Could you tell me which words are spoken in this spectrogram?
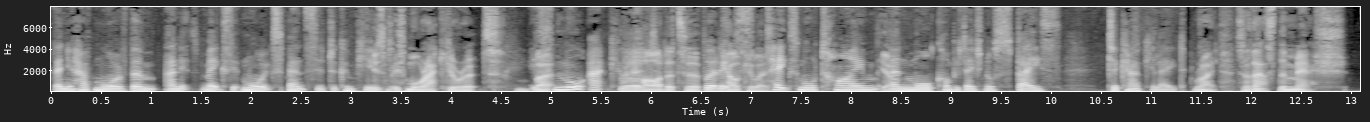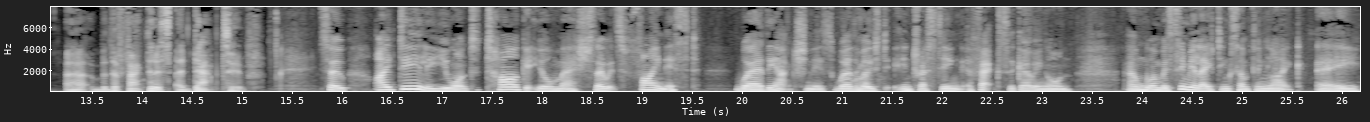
then you have more of them and it makes it more expensive to compute. It's, it's more accurate, but it's more accurate, harder to but it calculate. takes more time Yep. and more computational space to calculate. right. So that's the mesh. Uh, but the fact that it's adaptive, So ideally, you want to target your mesh so it's finest where the action is, where the Right. most interesting effects are going on. And when we're simulating something like a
